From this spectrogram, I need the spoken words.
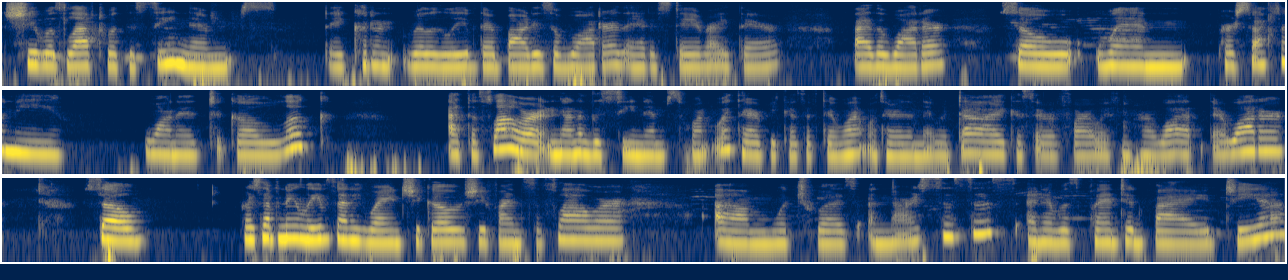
she was left with the sea nymphs, they couldn't really leave their bodies of water. They had to stay right there by the water. So when Persephone wanted to go look at the flower, none of the sea nymphs went with her because if they went with her, then they would die because they were far away from her wa- their water. So Persephone leaves anyway, and she goes. She finds the flower, um, which was a narcissus, and it was planted by Gaia,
